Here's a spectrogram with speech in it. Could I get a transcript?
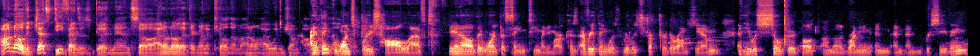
don't know. The Jets defense is good, man. So I don't know that they're going to kill them. I don't. I wouldn't jump. all I think once Breece Hall left, you know, they weren't the same team anymore because everything was really structured around him, and he was so good both on the running and and, and receiving.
